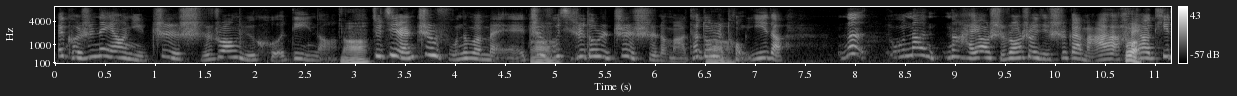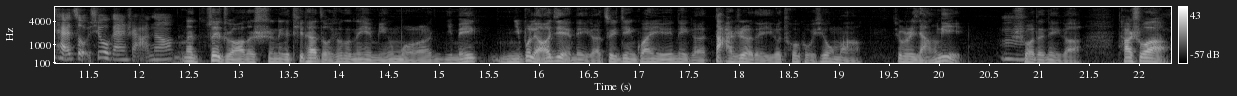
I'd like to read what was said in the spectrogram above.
哎，可是那样你置时装于何地呢？啊。就既然制服那么美，制服啊其实都是制式的嘛，它都是啊统一的，那那那还要时装设计师干嘛？还要 T 台走秀干啥呢？那最主要的是那个 T 台走秀的那些名模，你没你不了解那个最近关于那个大热的一个脱口秀吗？就是杨笠说的那个，他说啊，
